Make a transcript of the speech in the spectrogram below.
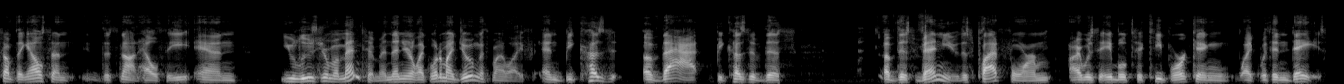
something else and that's not healthy and you lose your momentum and then you're like what am I doing with my life? And because of that, because of this of this venue, this platform, I was able to keep working like within days.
